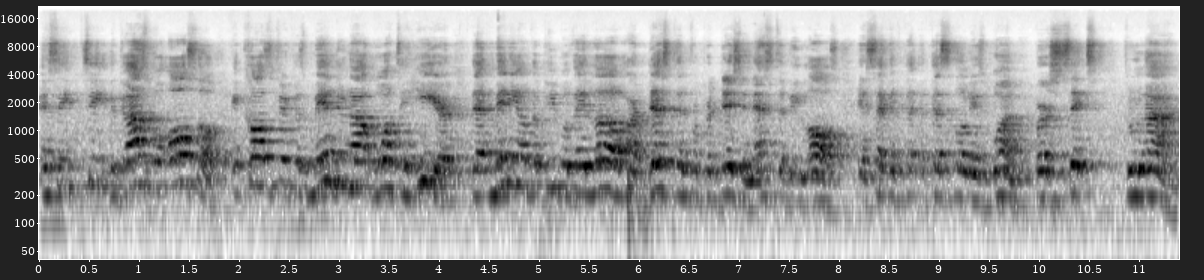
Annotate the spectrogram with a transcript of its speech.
And see, see, the gospel also, it causes fear because men do not want to hear that many of the people they love are destined for perdition. That's to be lost. In 2 Thessalonians 1, verse 6 through 9.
